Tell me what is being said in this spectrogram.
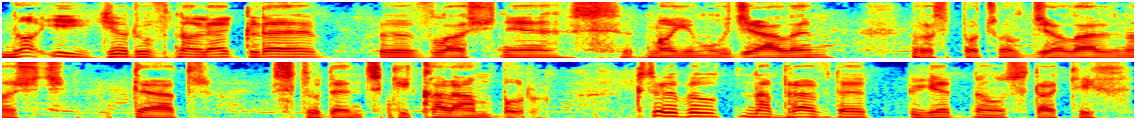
No i równolegle y, właśnie z moim udziałem rozpoczął działalność Teatr Studencki Kalambur, który był naprawdę jedną z takich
